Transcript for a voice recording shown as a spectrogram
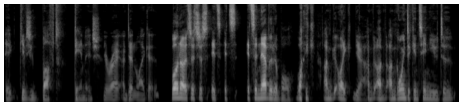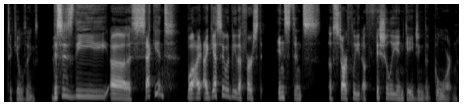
it gives you buffed damage. You're right. I didn't like it. Well, no, it's it's just it's it's it's inevitable. Like I'm like Yeah. I'm I'm, I'm going to continue to to kill things. This is the uh second. Well, I, I guess it would be the first instance of Starfleet officially engaging the Gorn.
